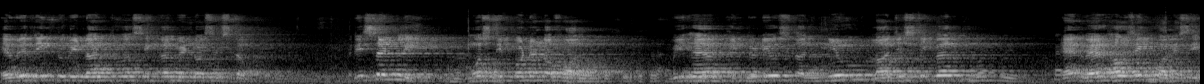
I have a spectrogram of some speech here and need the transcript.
everything to be done through a single window system. Recently, most important of all, we have introduced a new logistical and warehousing policy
